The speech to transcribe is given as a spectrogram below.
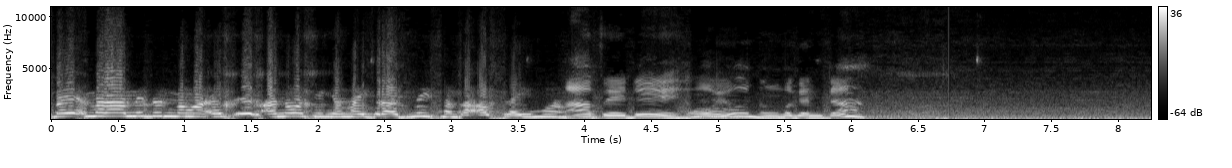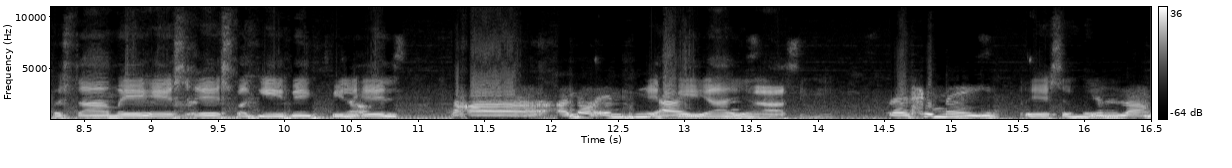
may, marami dun mga SL, ano, senior high graduate nag-a-apply mo. Ah, pwede. O yun, ang maganda. Basta may SS, pag-ibig, PhilHealth, Saka, ano, NBI, NBI, ah, sige. Resume, Resume. yun lang.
